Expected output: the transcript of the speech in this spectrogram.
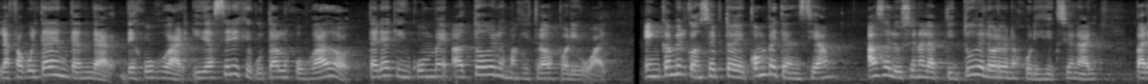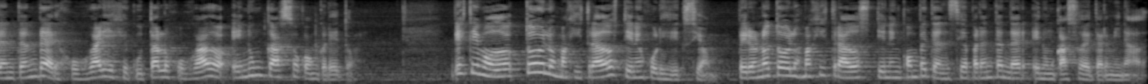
la facultad de entender, de juzgar y de hacer ejecutar lo juzgado, tarea que incumbe a todos los magistrados por igual. En cambio, el concepto de competencia hace alusión a la aptitud del órgano jurisdiccional para entender, juzgar y ejecutar lo juzgado en un caso concreto. De este modo, todos los magistrados tienen jurisdicción, pero no todos los magistrados tienen competencia para entender en un caso determinado.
